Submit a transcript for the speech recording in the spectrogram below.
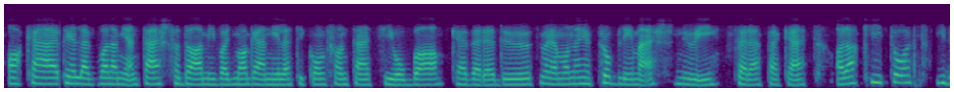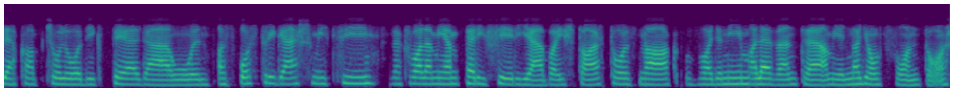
akár tényleg valamilyen társadalmi vagy magánéleti konfrontációba keveredő, mert mondani, hogy problémás női szerepeket alakított. Ide kapcsolódik például az osztrigás mici, ezek valamilyen perifériába is tartoznak, vagy a Néma Levente, ami egy nagyon fontos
